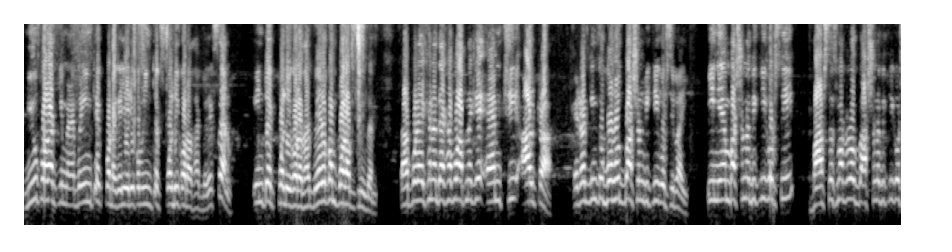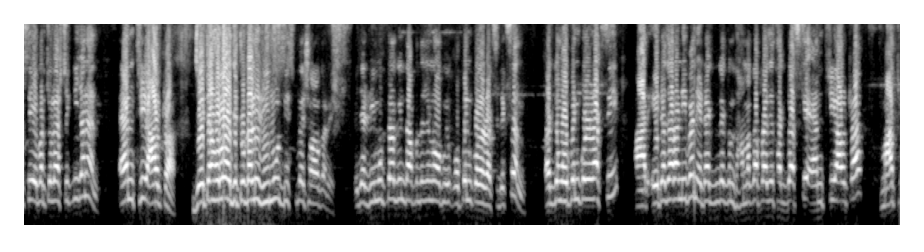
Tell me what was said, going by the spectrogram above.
নিউ প্রোডাক্ট কিনবেন, একবার ইনটেক প্রোডাক্ট এরকম ইনটেক পলি করা থাকবে, দেখছেন? ইনটেক পলি করা থাকবে, এরকম প্রোডাক্ট কিনবেন। তারপরে এখানে দেখাবো আপনাকে এম থ্রি আলট্রা এটা কিন্তু বহুত বাসন বিক্রি করছি ভাই। প্রিমিয়াম বাসনও বিক্রি করছি বার্সেস মোটর বাসনও বিক্রি করছি, এবার চলে আসছে কি জানেন? এম থ্রি আলট্রা যেটা হলো যে টোটালি রিমোট ডিসপ্লে সহকারে। এই যে রিমোটটাও কিন্তু আপনাদের জন্য ওপেন করে রাখছি, দেখছেন? একদম ওপেন করে রাখছি। আর এটা যারা নিবেন, এটা কিন্তু একদম ধামাকা প্রাইজে থাকবে আজকে এম থ্রি আলট্রা মাত্র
